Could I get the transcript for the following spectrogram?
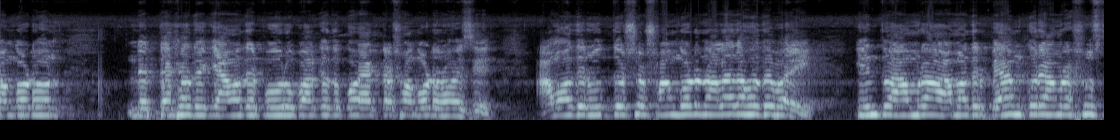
সংগঠন দেখা দেখি আমাদের পৌর পার্কে তো কয়েকটা সংগঠন হয়েছে। আমাদের উদ্দেশ্য সংগঠন আলাদা হতে পারে, কিন্তু আমরা আমাদের ব্যায়াম করে আমরা সুস্থ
